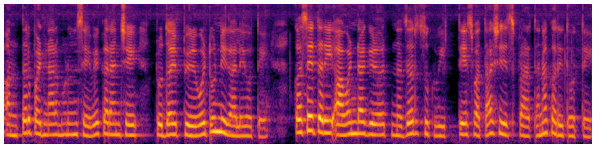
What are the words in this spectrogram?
अंतर पडणार म्हणून सेवेकरांचे हृदय पिळवटून निघाले होते. कसे तरी आवंडा गिळत नजर चुकवीत ते स्वतःशीच प्रार्थना करीत होते.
